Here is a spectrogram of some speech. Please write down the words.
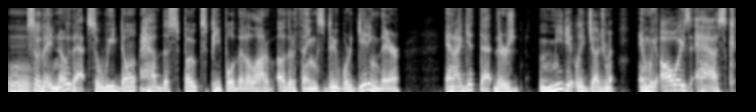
Mm-hmm. So they know that. So we don't have the spokespeople that a lot of other things do. We're getting there. And I get that. There's immediately judgment. And we always ask,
